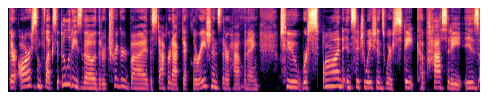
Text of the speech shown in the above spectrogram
There are some flexibilities, though, that are triggered by the Stafford Act declarations that are happening to respond in situations where state capacity is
